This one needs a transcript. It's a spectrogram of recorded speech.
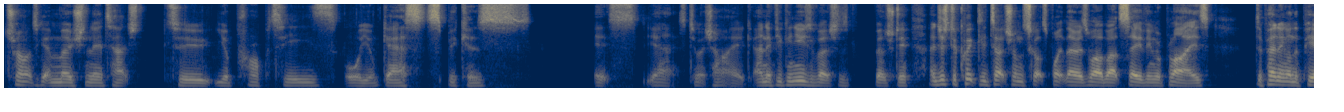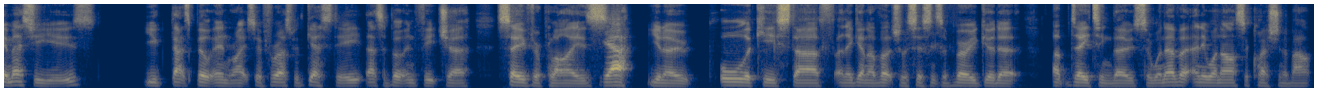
try not to get emotionally attached to your properties or your guests because it's yeah, it's too much heartache. And if you can use a virtual virtual team, and just to quickly touch on Scott's point there as well about saving replies, depending on the PMS you use, you that's built in, right? So for us with Guesty, that's a built-in feature. Saved replies Yeah, you know, all the key stuff. And again, our virtual assistants are very good at updating those. So whenever anyone asks a question about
